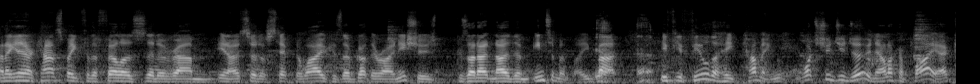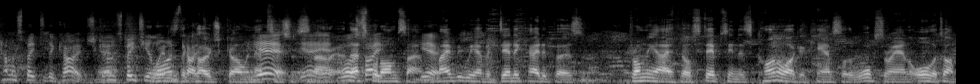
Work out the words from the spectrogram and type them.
and again, I can't speak for the fellas that have, um, you know, sort of stepped away because they've got their own issues because I don't know them intimately. But yeah. if you feel the heat coming, what should you do? Now, like a player, come and speak to the coach. Go and speak to your Where line does the coach go in that Yeah, yeah, scenario? yeah. Well, That's so- what I'm saying. yeah. Maybe we have a dedicated person from the AFL steps in. It's kind of like a counsellor that walks around all the time,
